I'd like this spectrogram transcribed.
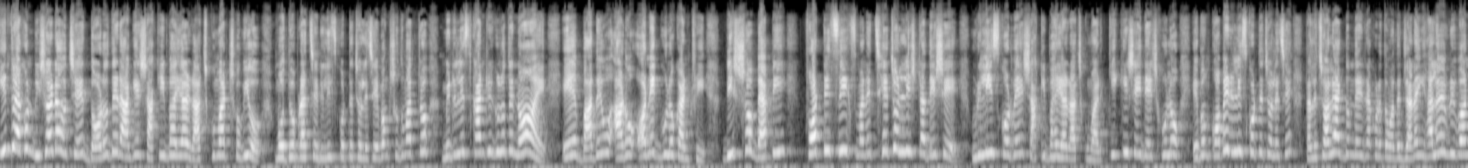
কিন্তু এখন বিষয়টা হচ্ছে, দরদের আগে সাকিব ভাইয়ার রাজকুমার ছবিও মধ্যপ্রাচ্যে রিলিজ করতে চলেছে এবং শুধুমাত্র মিডল ইস্ট কান্ট্রিগুলোতে নয়, এ বাদেও আরও অনেকগুলো কান্ট্রি। বিশ্বব্যাপী ফর্টি সিক্স মানে ছেচল্লিশটা দেশে রিলিজ করবে সাকিব ভাইয়ার রাজকুমার। কি কি সেই দেশগুলো এবং কবে রিলিজ করতে চলেছে, তাহলে চলো একদম দেরি না করে তোমাদের জানাই। হ্যালো এভরিওয়ান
